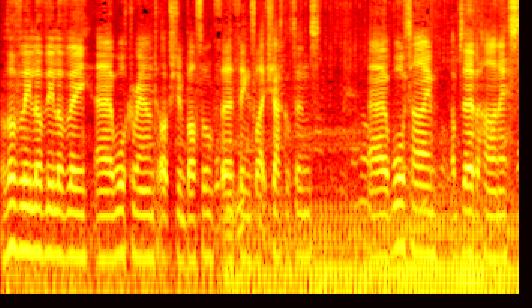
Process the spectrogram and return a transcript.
A lovely, lovely, lovely uh, walk around oxygen bottle for things like Shackletons. Uh, wartime observer harness.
